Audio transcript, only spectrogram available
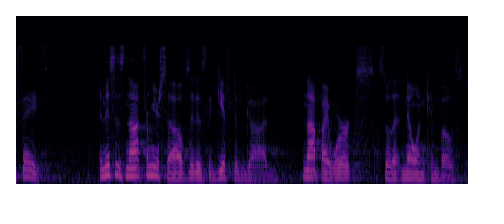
faith. And this is not from yourselves, it is the gift of God, not by works, so that no one can boast.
